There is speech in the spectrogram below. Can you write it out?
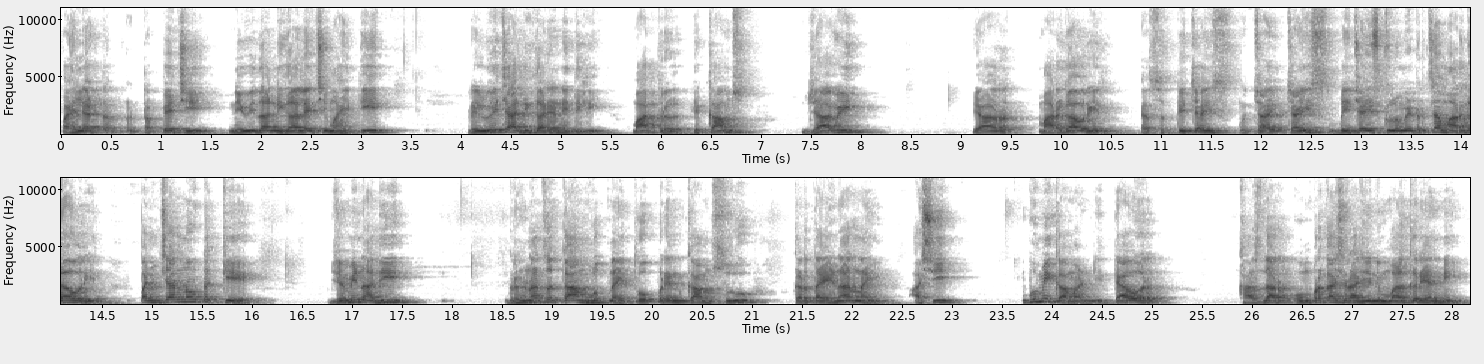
पहिल्या टप टप्प्याची निविदा निघाल्याची माहिती रेल्वेच्या अधिकाऱ्याने दिली. मात्र हे काम ज्यावेळी या मार्गावरील या सत्तेचाळीस चाळी चाळीस बेचाळीस किलोमीटरच्या मार्गावरील पंच्याण्णव टक्के जमीन आधी ग्रहणाचं काम होत नाही तोपर्यंत काम सुरू करता येणार नाही अशी भूमिका मांडली. त्यावर खासदार ओमप्रकाश राजे निंबाळकर यांनी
